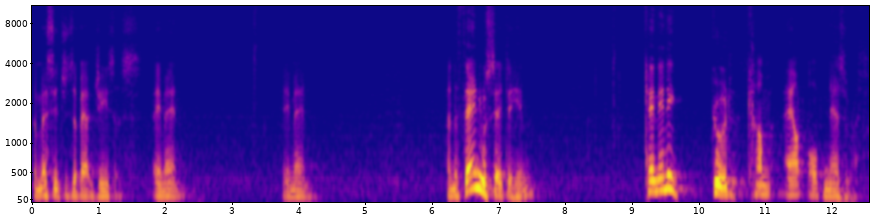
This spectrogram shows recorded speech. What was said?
The message is about Jesus. Amen. Amen. And Nathanael said to him, Can any good come out of Nazareth?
